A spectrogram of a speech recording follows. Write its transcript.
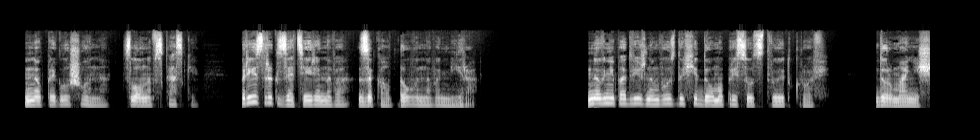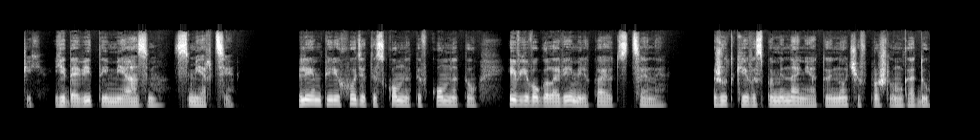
но приглушенно, словно в сказке, призрак затерянного, заколдованного мира. Но в неподвижном воздухе дома присутствует кровь, дурманящий, ядовитый миазм смерти — Лем переходит из комнаты в комнату, и в его голове мелькают сцены. Жуткие воспоминания о той ночи в прошлом году,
